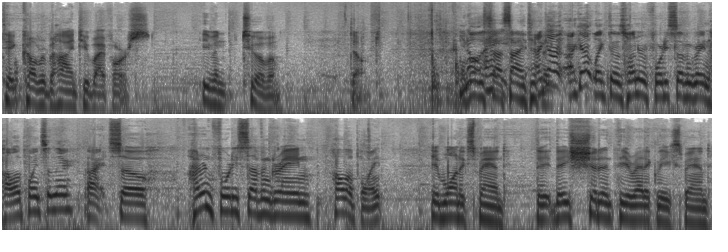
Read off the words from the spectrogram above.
take cover behind two by fours, even two of them. Don't. You know, Although it's hey, not scientific. I got I got like those 147 grain hollow points in there. All right, so 147 grain hollow point. It won't expand. They, they shouldn't theoretically expand.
